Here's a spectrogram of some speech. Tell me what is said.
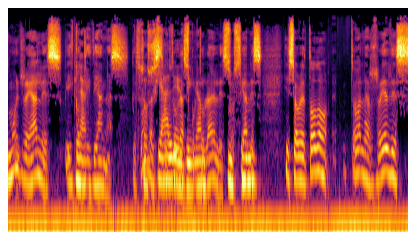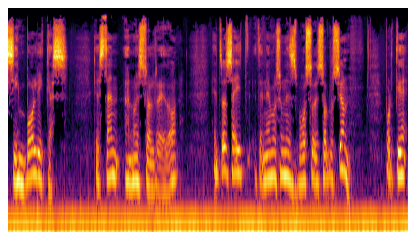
muy reales y cotidianas, que son sociales, las estructuras culturales, sociales, y sobre todo todas las redes simbólicas que están a nuestro alrededor. Entonces ahí tenemos un esbozo de solución, porque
